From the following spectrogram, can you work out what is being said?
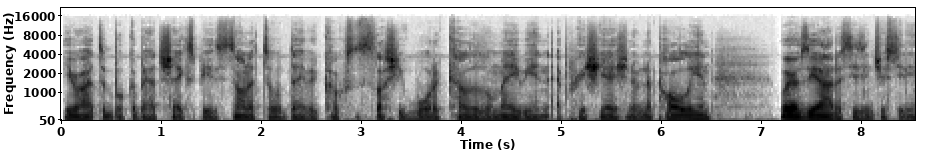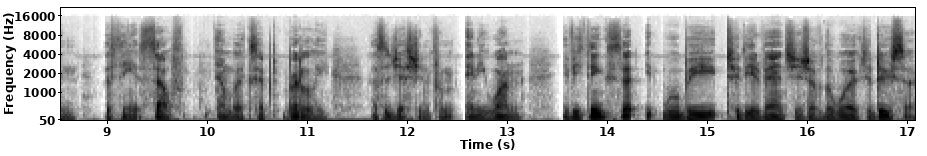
he writes a book about Shakespeare's sonnets or David Cox's slushy watercolours or maybe an appreciation of Napoleon, whereas the artist is interested in the thing itself and will accept readily a suggestion from any one, if he thinks that it will be to the advantage of the work to do so.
